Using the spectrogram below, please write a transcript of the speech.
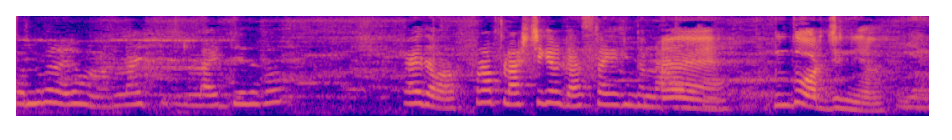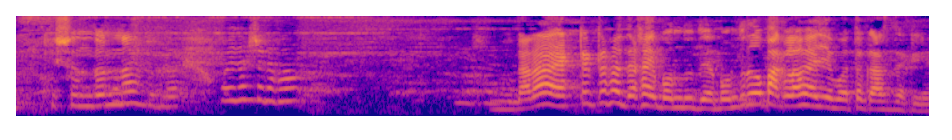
বন্ধ করে এরকম না লাইট লাইট দিয়ে দেখো। এই দেখো পুরো প্লাস্টিকের গাছ লাগে কিন্তু না হ্যাঁ কিন্তু অরিজিনাল কি সুন্দর না? ওই গাছটা দেখো। দাঁড়া একটা একটা করে দেখাই বন্ধুদের। বন্ধুরাও পাগলা হয়ে যাব এত গাছ দেখলে।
